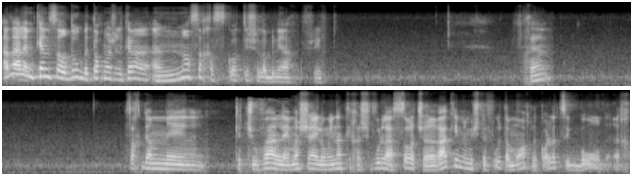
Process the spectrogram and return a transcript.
אבל הם כן שרדו בתוך מה שנקרא הנוסח הסקוטי של הבנייה החופשית. ובכן, צריך גם uh, כתשובה למה שהאילומינטי חשבו לעשות, שרק אם הם ישטפו את המוח לכל הציבור, דרך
